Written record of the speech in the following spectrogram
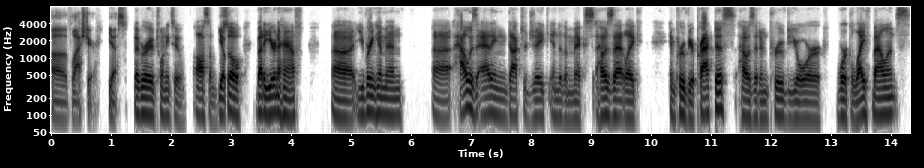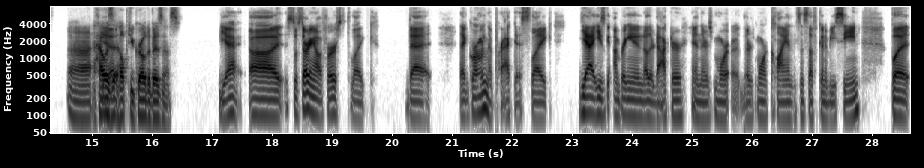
of last year. Yes. February of 22. Awesome. Yep. So about a year and a half, uh, you bring him in. Uh, how is adding Dr. Jake into the mix? How has that like improved your practice? How has it improved your work life balance? Uh, how yeah. has it helped you grow the business? Yeah. Uh, so starting out first, like that, that growing the practice, like, yeah, he's, I'm bringing in another doctor and there's more, there's more clients and stuff going to be seen but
